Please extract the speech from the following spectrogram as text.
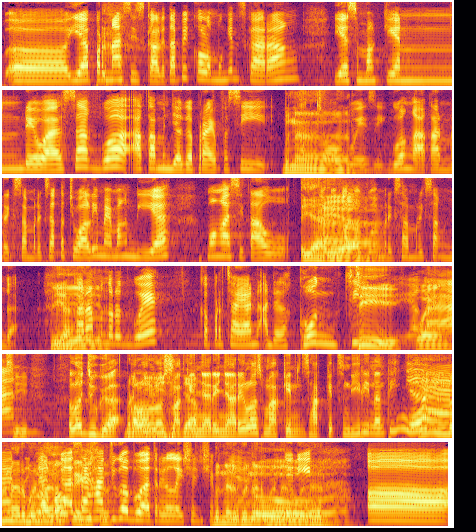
eh, ya pernah sih sekali. Tapi kalau mungkin sekarang ya semakin dewasa gue akan menjaga privasi Bener. cowok gue sih. Gue nggak akan meriksa-meriksa kecuali memang dia mau ngasih tahu. Iya. Tapi Iya. kalau gue meriksa-meriksa enggak. Iya, Karena iya. menurut gue kepercayaan adalah kunci. Ci, ya kunci. kan? Lo juga kalau lo semakin nyari-nyari lo semakin sakit sendiri nantinya. Hmm, bener, Dan bener. Kayak sehat gitu. juga buat relationship. Bener, bener, bener, Jadi bener. eh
